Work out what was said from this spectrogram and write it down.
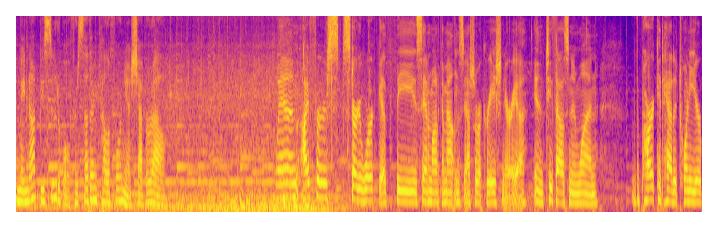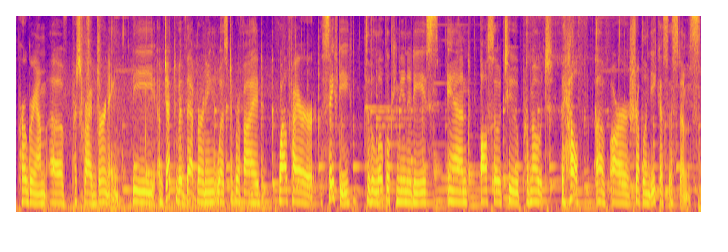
may not be suitable for Southern California chaparral. When I first started work at the Santa Monica Mountains National Recreation Area in 2001, The park had had a 20-year program of prescribed burning. The objective of that burning was to provide wildfire safety to the local communities and also to promote the health of our shrubland ecosystems.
